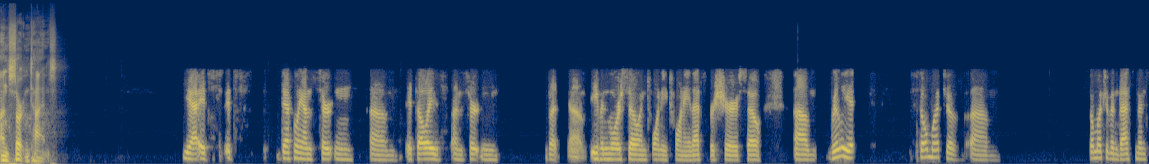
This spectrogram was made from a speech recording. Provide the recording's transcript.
uncertain times. yeah, it's it's definitely uncertain. Um, it's always uncertain, but um, even more so in 2020. That's for sure. So, um, really, it so much of um, so much of investments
